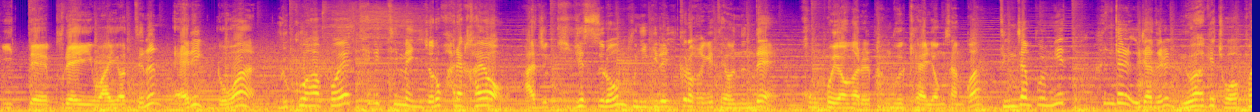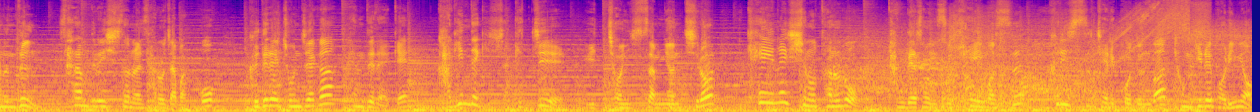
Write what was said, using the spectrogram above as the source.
이때 브레이 와이어트는 에릭 로안, 루크 하퍼의 태그팀 매니저로 활약하여 아주 기괴스러운 분위기를 이끌어가게 되었는데 공포 영화를 방불케 할 영상과 등장불 및 흔들 의자들을 묘하게 조합하는 등 사람들의 시선을 사로잡았고 그들의 존재가 팬들에게 각인되기 시작했지. 2013년 7월 케인의 신호탄으로 당대 선수 쉐이머스, 크리스 제리코 등과 경기를 벌이며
